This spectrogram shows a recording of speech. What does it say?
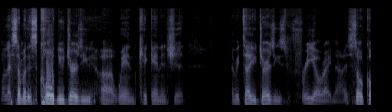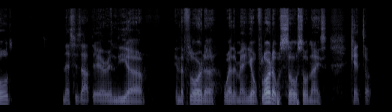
Well, let some of this cold New Jersey uh, wind kick in and shit. Let me tell you, Jersey's frio right now. It's so cold. Ness is out there in the uh, in the Florida weather, man. Yo, Florida was so so nice. Can't talk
